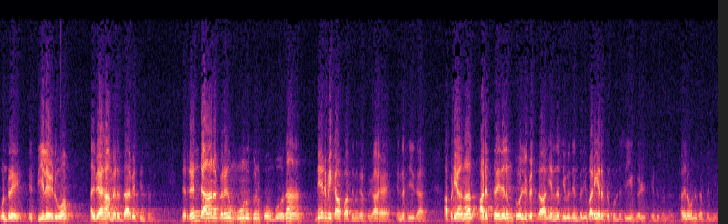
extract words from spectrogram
ஒன்று தீயில இடுவோம். அது வேகாம இருந்தா வெற்றின்னு சொன்னோம். இந்த ரெண்டு ஆன பிறகு மூணுக்குன்னு போகும்போதுதான் நேர்மை காப்பாத்துங்கிறதுக்காக என்ன செய்தார்? அப்படியானால் அடுத்த இதிலும் தோல்வி பெற்றால் என்ன செய்வது என்பதை வரையறுத்துக் கொண்டு செய்யுங்கள் என்று சொன்னார். அதுல ஒண்ணும் தப்பு இல்லையா.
